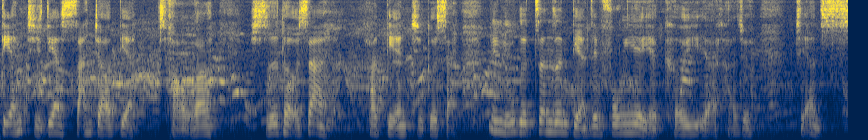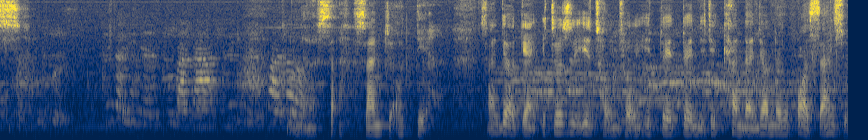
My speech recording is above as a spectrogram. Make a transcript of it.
点几点三角点，草啊，石头上，它点几个闪。你如果真正点这枫叶也可以啊，它就这样子，这样三三角点，三角点就是一重重一堆堆，你去看人家那个画山水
